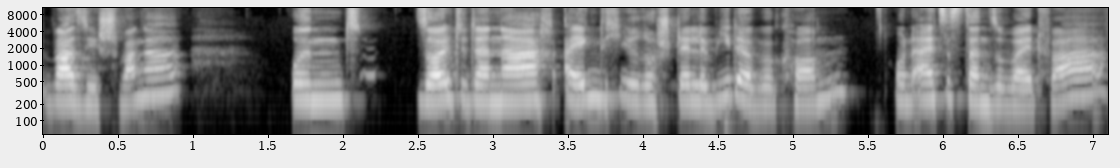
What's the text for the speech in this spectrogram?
war sie schwanger und sollte danach eigentlich ihre Stelle wiederbekommen. Und als es dann so weit war,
